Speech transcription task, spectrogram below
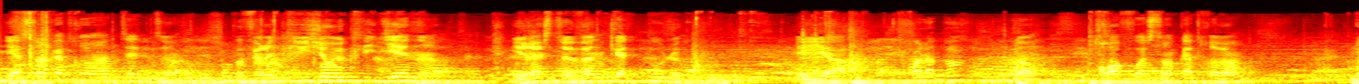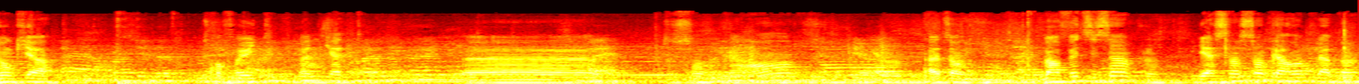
Il y a 180 têtes. Il faut faire une division euclidienne. Il reste 24 poules. Et il y a... 3 lapins? Non, 3 fois 180. Donc il y a 3 fois 8, 24. Euh, 240. Attends. Bah en fait c'est simple. Il y a 540 lapins.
